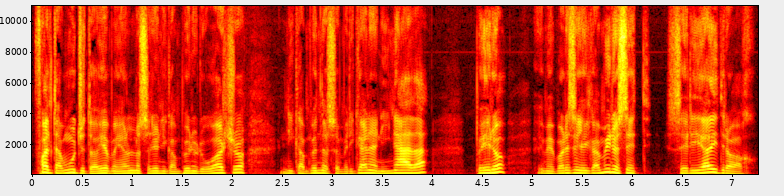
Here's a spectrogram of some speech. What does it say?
Falta mucho todavía, Peñarol no salió ni campeón uruguayo, ni campeón de Sudamericana, ni nada, pero me parece que el camino es este, seriedad y trabajo.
